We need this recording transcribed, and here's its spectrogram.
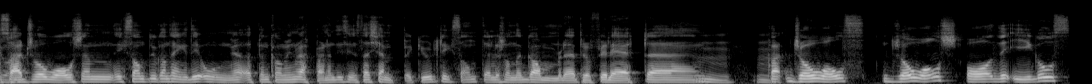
så er Joe Walsh en ikke sant? Du kan tenke de unge up and coming rapperne De syns det er kjempekult. ikke sant? Eller sånne gamle, profilerte Mm, mm. Joe Walsh, Joe Walsh og The Eagles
